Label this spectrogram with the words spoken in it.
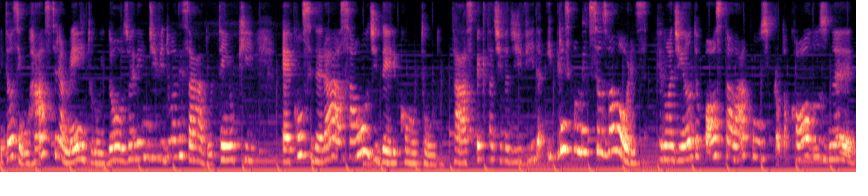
Então, assim, o rastreamento no idoso ele é individualizado. Eu tenho que é, considerar a saúde dele como um todo, tá? A expectativa de vida e principalmente seus valores. Porque não adianta eu posso estar lá com os protocolos, né?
